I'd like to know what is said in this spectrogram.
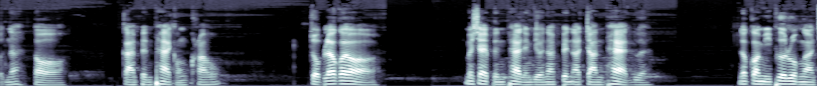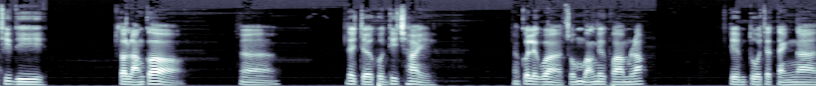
ชน์นะต่อการเป็นแพทย์ของเขาจบแล้วก็ไม่ใช่เป็นแพทย์อย่างเดียวนะเป็นอาจารย์แพทย์ด้วย แล้วก็มีเพื่อร่วมงานที่ดี ตอนหลังก็ได้เจอคนที่ใช่ ก็เรียกว่าสมหวังในความรัก เตรียมตัวจะแต่งงาน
